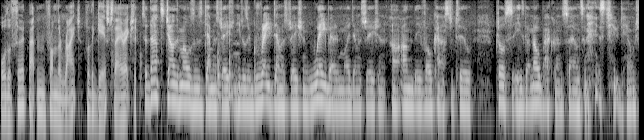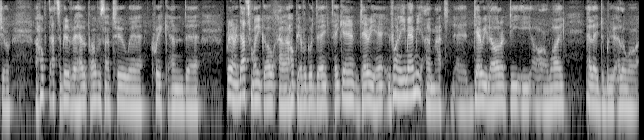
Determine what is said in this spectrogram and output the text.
or the third button from the right for the guest, they are actually So that's Jonathan Mosen's demonstration. He does a great demonstration, way better than my demonstration uh, on the Vocaster 2. Plus, he's got no background sounds in his studio, I'm sure. I hope that's a bit of a help. I hope it's not too uh, quick. And uh, But anyway, that's my go, and I hope you have a good day. Take care. Derry here. If you want to email me, I'm at uh, Derry Lawlor, D E R R Y L A W L O R,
